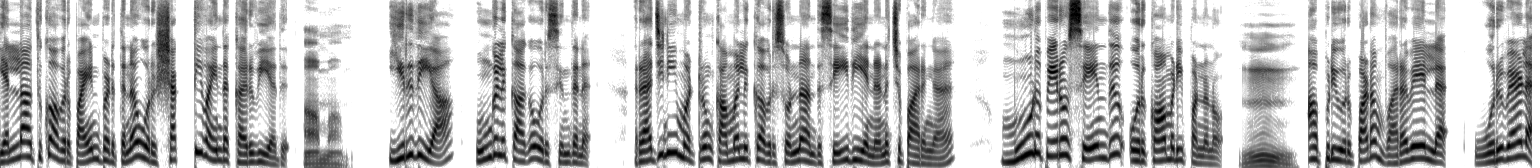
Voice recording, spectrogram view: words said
எல்லாத்துக்கும் அவர் பயன்படுத்தின ஒரு சக்தி வாய்ந்த கருவி அது. ஆமாம். இறுதியா உங்களுக்காக ஒரு சிந்தனை. ரஜினி மற்றும் கமலுக்கு அவர் சொன்ன அந்த செய்தியை நினைச்சு பாருங்க. மூணு பேரும் சேர்ந்து ஒரு காமெடி பண்ணணும். அப்படி ஒரு படம் வரவே இல்ல. ஒருவேளை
